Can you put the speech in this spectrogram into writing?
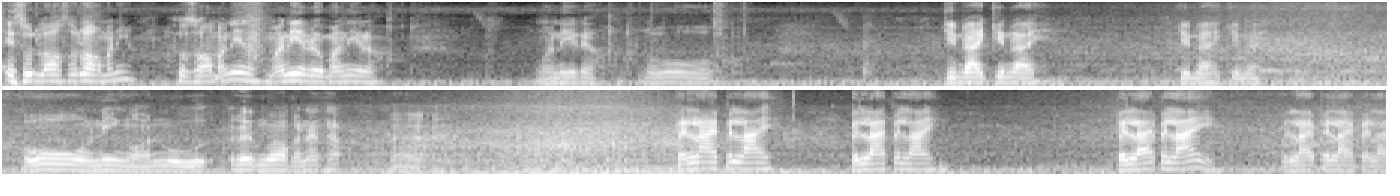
ไอ้สุดรอสุดรอมานี่สุดสองมานี่เนาะมานี่เร็วมานี่เร็วมานี่เร็วโอ้กินไรกินไรกินไรกินไรโอ้นี่หงอนหนูเริ่มงอกกันนะครับอ่าเป็นไรเป็นไรเป็นไรเป็นไรเป็นไรเป็นไรเป็นไรเป็นไรเป็นไร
